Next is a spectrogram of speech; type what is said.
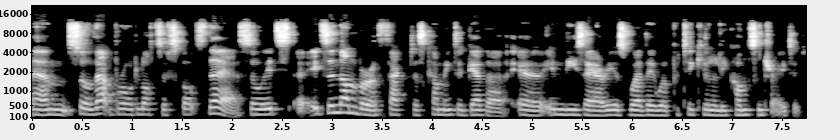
Um, so that brought lots of Scots there. So it's it's a number of factors coming together uh, in these areas where they were particularly concentrated.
